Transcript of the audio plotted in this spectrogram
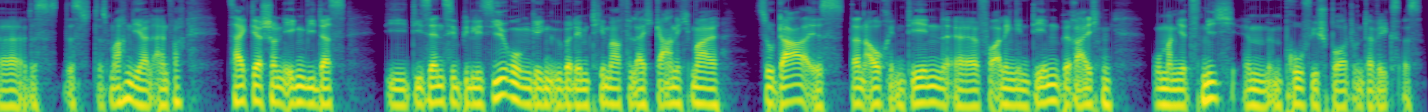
äh, das, das, das machen die halt einfach. Zeigt ja schon irgendwie, dass die, die Sensibilisierung gegenüber dem Thema vielleicht gar nicht mal so da ist. Dann auch in den, äh, vor allen Dingen in den Bereichen, wo man jetzt nicht im, im Profisport unterwegs ist.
